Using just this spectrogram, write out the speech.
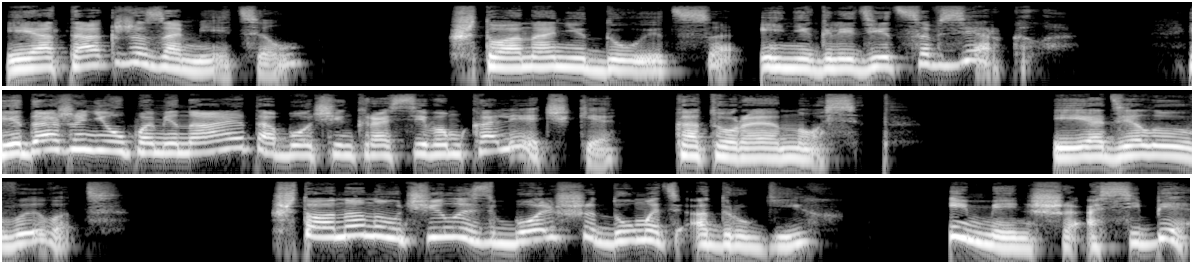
Я также заметил, что она не дуется и не глядится в зеркало, и даже не упоминает об очень красивом колечке, которое носит. И я делаю вывод, что она научилась больше думать о других и меньше о себе.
